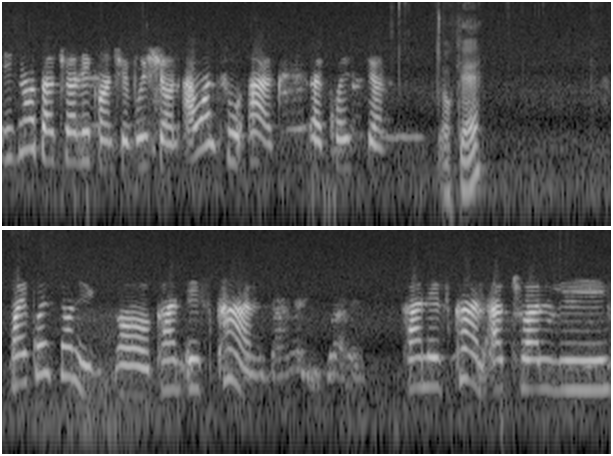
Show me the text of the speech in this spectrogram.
It's not actually contribution. I want to ask a question. Okay. My question is, uh, can a scan, can a scan actually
